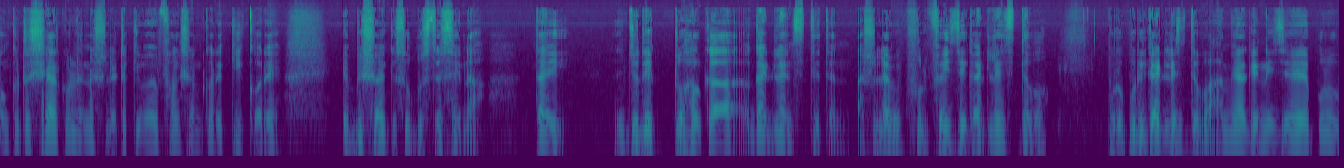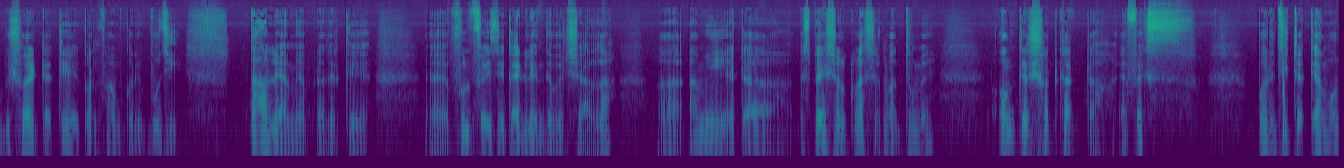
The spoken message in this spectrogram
অঙ্কটা শেয়ার করলেন, আসলে এটা কীভাবে ফাংশন করে, কি করে? এ বিষয়ে কিছু বুঝতেছি না। তাই যদি একটু হালকা গাইডলাইন্স দিতেন। আসলে আমি ফুল ফেজে গাইডলাইন্স দেব। পুরোপুরি গাইডলাইন্স দেবো। আমি আগে নিজে পুরো বিষয়টাকে কনফার্ম করি, বুঝি। তাহলে আমি আপনাদেরকে ফুল ফেজে গাইডলাইন দেবো ইনশাআল্লাহ। আমি এটা স্পেশাল ক্লাসের মাধ্যমে অঙ্কের শর্টকাটটা এফএক্স পরিধিটা কেমন,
